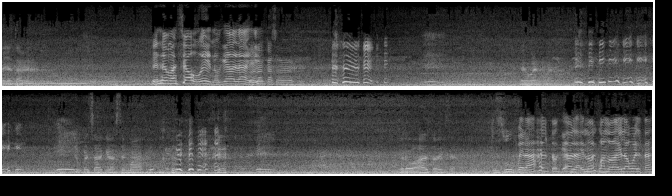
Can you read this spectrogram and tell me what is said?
Ahí está, mira. Es demasiado bueno, ¿qué habla Toda la ahí? casa de aquí. Es bueno, es bueno. Yo pensaba que iba a ser más. Pero va alto, ¿viste? Súper alto, ¿qué habla ahí? No es cuando da ahí la vuelta.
